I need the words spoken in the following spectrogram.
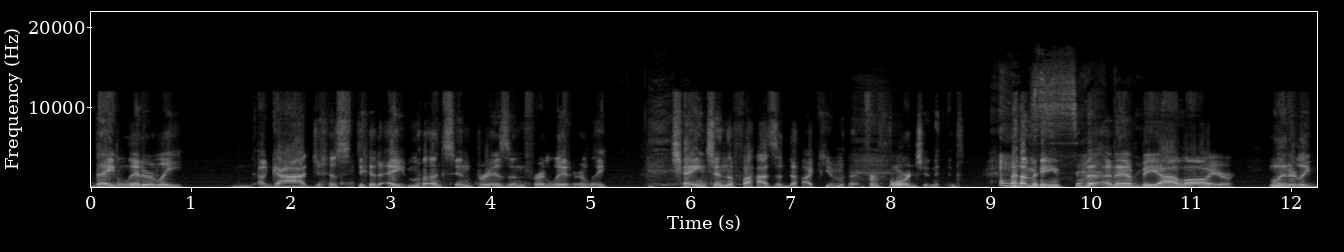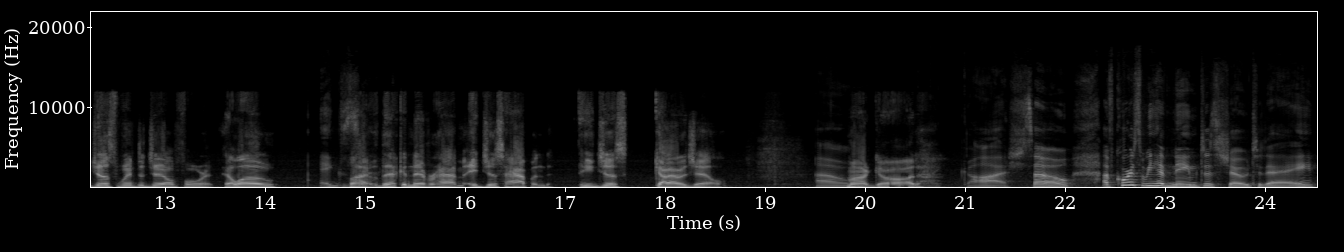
They literally, a guy just did eight months in prison for literally changing the FISA document for forging it. I mean, the, an FBI lawyer literally just went to jail for it. Hello, Exactly. like that could never happen. It just happened. He just got out of jail. oh, My God. Gosh. So, of course, we have named this show today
